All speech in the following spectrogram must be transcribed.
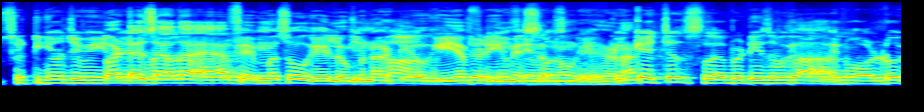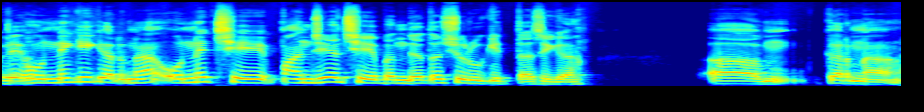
ਸਿਟੀਆਂ ਚ ਵੀ ਬਟ ਜ਼ਿਆਦਾ ਵੀ। ਫੇਮਸ ਹੋ ਗਏ ਇਲੂਮੀਨਾਟੀ ਹੋ ਗਈ ਜਾਂ ਜਿਹੜੀਆਂ ਫ੍ਰੀ ਮੇਸਨ famous ਹੋ ਗਏ ਹਨਾ? ਕਿਉਂਕਿ ਚ ਸੈਲੀਬ੍ਰਿਟੀਜ਼ ਵਗੈਰਾ ਇਨਵੋਲਡ ਹੋ ਤੇ ਗਏ ਨਾ। ਉਹਨੇ ਕੀ ਕਰਨਾ ਉਹਨੇ 6 5 ਜਾਂ 6 ਬੰਦਿਆਂ ਤੋਂ ਸ਼ੁਰੂ ਕੀਤਾ ਸੀਗਾ। ਅਮ ਕਰਨਾ।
